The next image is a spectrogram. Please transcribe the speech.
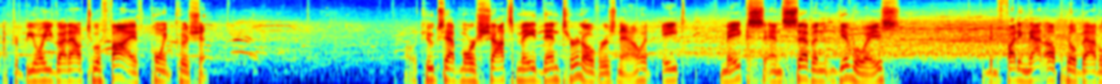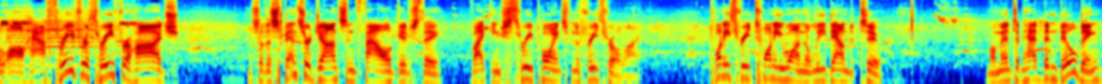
after BYU got out to a five point cushion. Well, the Cougs have more shots made than turnovers now at eight makes and seven giveaways. They've been fighting that uphill battle all half. Three for three for Hodge. And so the Spencer Johnson foul gives the Vikings three points from the free throw line. 23 21, the lead down to two. Momentum had been building.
